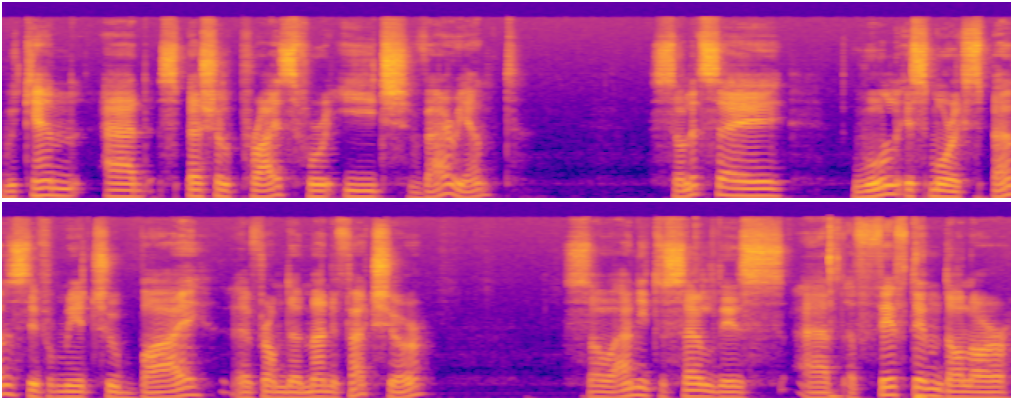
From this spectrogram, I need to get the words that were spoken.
we can add special price for each variant. So let's say wool is more expensive for me to buy uh, from the manufacturer. So I need to sell this at a $15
